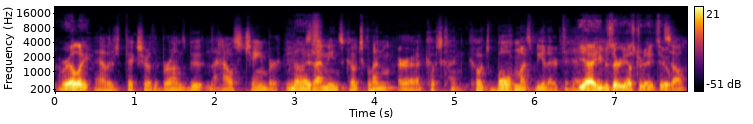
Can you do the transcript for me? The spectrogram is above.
really, Yeah, there's a picture of the bronze boot in the house chamber. Nice. So that means Coach Glenn or uh, Coach Glenn, Coach Bohl must be there today. yeah, he was there yesterday too. So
